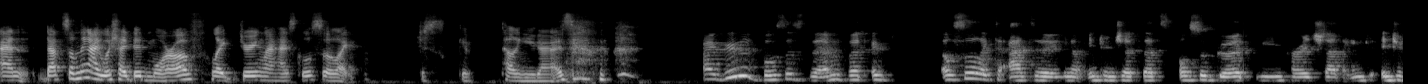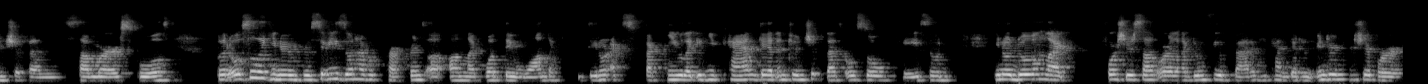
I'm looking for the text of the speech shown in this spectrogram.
And that's something i wish i did more of like during my high school so like just keep telling you guys. I agree with both of them but i also like to add to you know internship that's also good. We encourage that like, internship and summer schools but also like universities don't have a preference on, on, like what they want. Like they don't expect you like if you can't get internship that's also okay. So you know don't like force yourself or like don't feel bad if you can't get an internship or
